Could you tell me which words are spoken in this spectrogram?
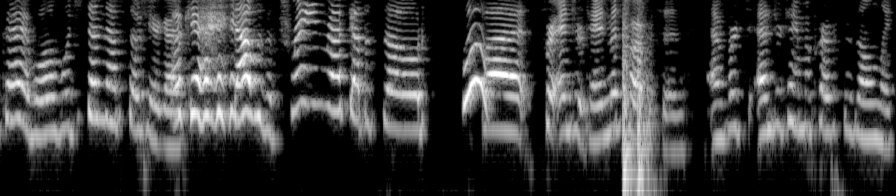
Okay, well, we'll just end the episode here, guys. Okay. That was a train wreck episode, Woo! but For entertainment purposes. and for t- entertainment purposes only.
